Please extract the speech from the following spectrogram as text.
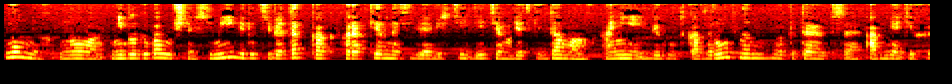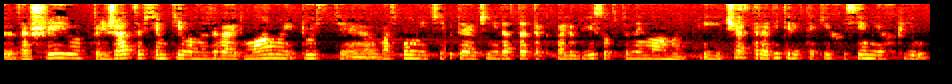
полных, но неблагополучных семей ведут себя так, как характерно себя вести детям в детских домах. Они бегут ко взрослым, пытаются обнять их за шею, прижаться всем телом, называют мамой. То есть есть э, восполнить пытаются недостаток любви собственной мамы. И часто родители в таких семьях пьют.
